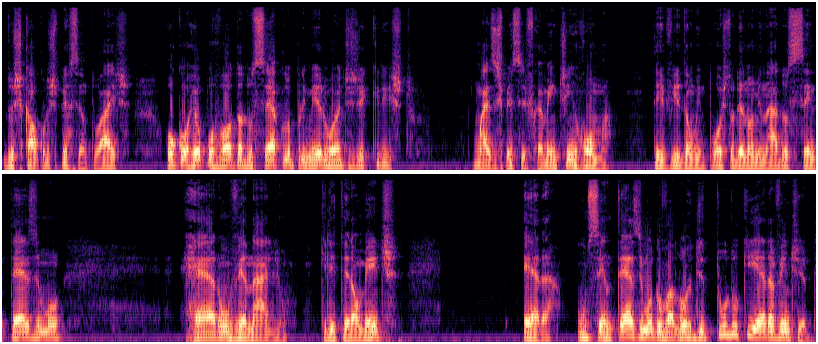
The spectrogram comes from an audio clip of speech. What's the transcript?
dos cálculos percentuais ocorreu por volta do século I a.C., mais especificamente em Roma, devido a um imposto denominado centésimo rerum venalium, que literalmente era um centésimo do valor de tudo o que era vendido.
